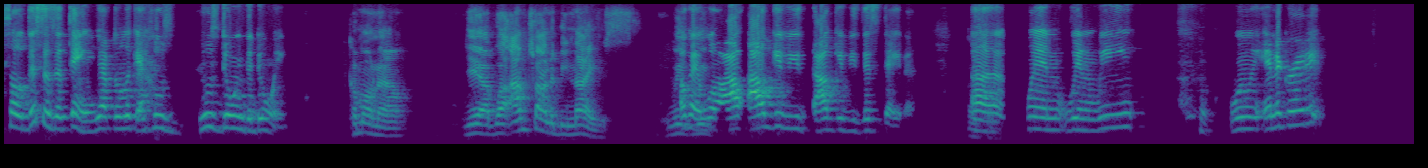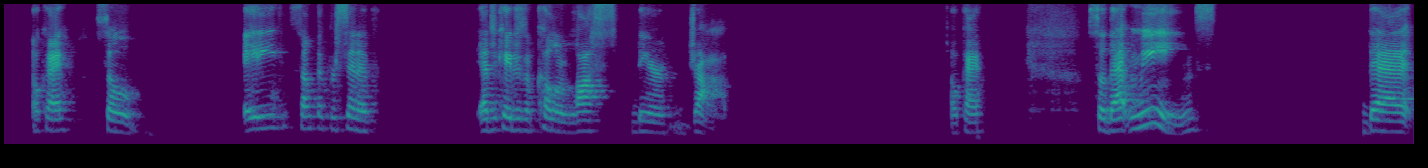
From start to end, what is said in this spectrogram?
so this is the thing. We have to look at who's who's doing the doing. Come on now. Yeah, well, I'm trying to be nice. We, okay, we, well, I'll, I'll give you I'll give you this data. Okay. Uh, when when we when we integrated, okay, so 80 something percent of educators of color lost their job. Okay. So that means that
